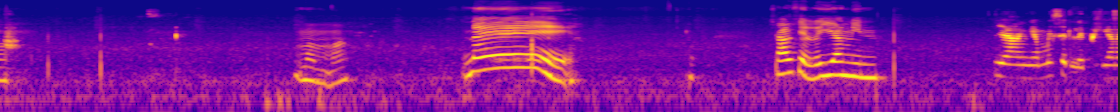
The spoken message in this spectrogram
มา มามานี่เช้าเสร็จหรือยังนิน ยังยังไม่เสร็จเลยเพี้ยน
